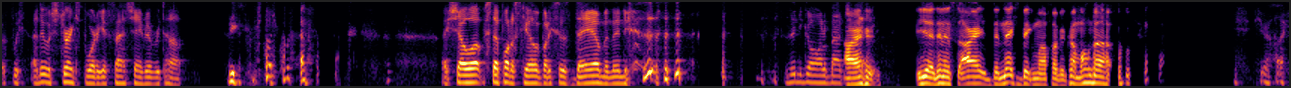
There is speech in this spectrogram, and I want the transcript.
if we, I do a strength sport, I get fat shamed every time. I show up, step on a scale, everybody says "damn," and then you, then you go on about. All your right. Yeah, then it's all right. The next big motherfucker, come on up. You're like,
